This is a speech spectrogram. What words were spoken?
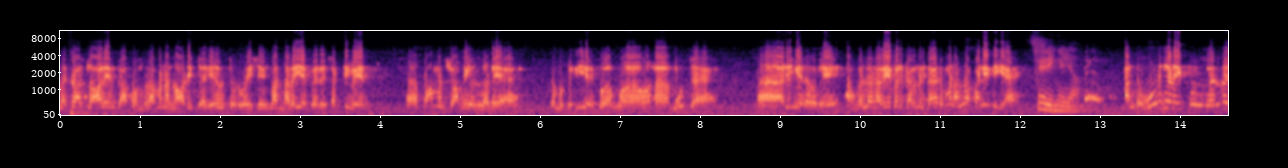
மெட்ராஸ்ல ஆலயம் காப்பம் ரமணன் ஆடிட்டர் எழுபத்தோரு வயசு இது மாதிரி நிறைய பேர் சக்திவேல் அஹ் பாமன் சுவாமிகளுடைய ரொம்ப பெரிய மூத்த அறிஞர் அவரு. அவங்க எல்லாம் நிறைய பேர் கலந்துக்கிட்டாங்க. ரொம்ப நல்லா பண்ணிட்டீங்க. அந்த ஒருங்கிணைப்புங்கிறது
